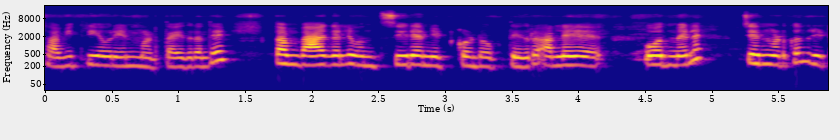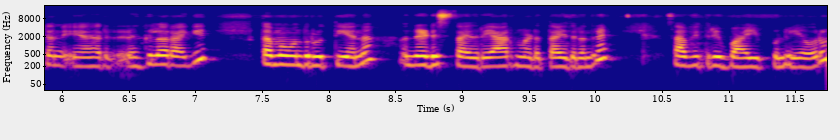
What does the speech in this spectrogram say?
ಸಾವಿತ್ರಿ ಅವ್ರು ಏನು ಮಾಡ್ತಾ ಇದ್ರು ಅಂದರೆ ತಮ್ಮ ಬ್ಯಾಗಲ್ಲಿ ಒಂದು ಸೀರೆಯನ್ನು ಇಟ್ಕೊಂಡು ಹೋಗ್ತಿದ್ರು ಅಲ್ಲೇ ಹೋದ್ಮೇಲೆ ಚೇಂಜ್ ಮಾಡ್ಕೊಂಡು ರಿಟರ್ನ್ ರೆಗ್ಯುಲರ್ ಆಗಿ ತಮ್ಮ ಒಂದು ವೃತ್ತಿಯನ್ನು ನಡೆಸ್ತಾ ಇದ್ರು. ಯಾರು ಮಾಡ್ತಾ ಇದ್ರು ಅಂದರೆ ಸಾವಿತ್ರಿ ಬಾಯಿ ಫುಲೆಯವರು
